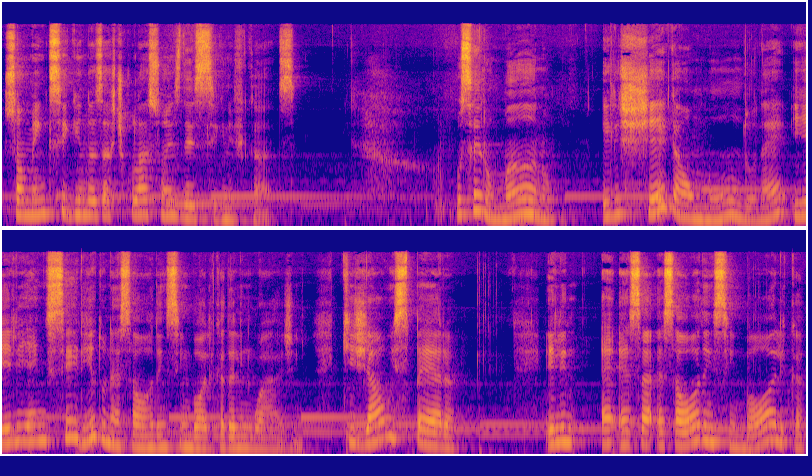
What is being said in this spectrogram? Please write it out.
somente seguindo as articulações desses significantes. O ser humano, ele chega ao mundo, né, e ele é inserido nessa ordem simbólica da linguagem, que já o espera. Ele é, essa, essa ordem simbólica,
